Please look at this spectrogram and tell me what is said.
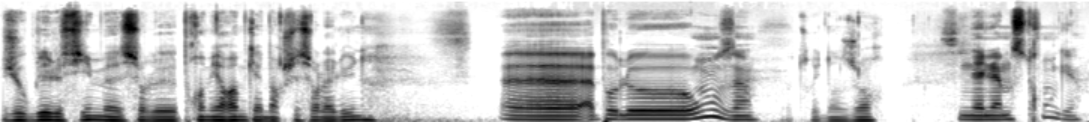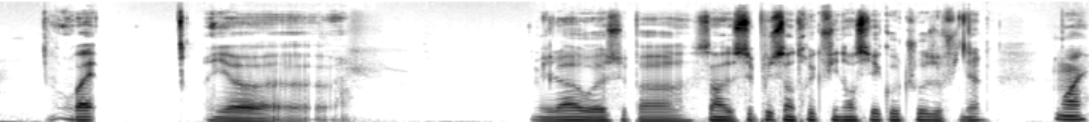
J'ai oublié le film sur le premier homme qui a marché sur la lune, Euh, Apollo 11 un truc dans ce genre. c'est Neil Armstrong Ouais. Et euh, Mais là, ouais, c'est pas, c'est un- c'est plus un truc financier qu'autre chose au final. ouais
